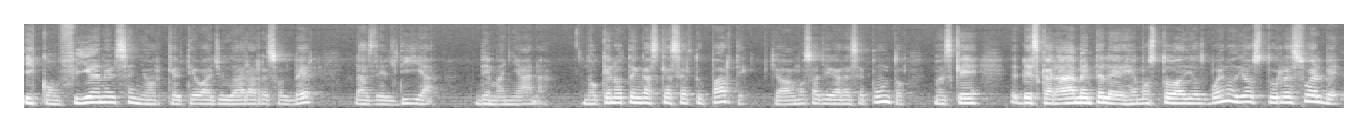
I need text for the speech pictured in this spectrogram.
Y confía en el Señor que Él te va a ayudar a resolver las del día de mañana. No que no tengas que hacer tu parte, ya vamos a llegar a ese punto. No es que descaradamente le dejemos todo a Dios. Bueno, Dios, tú resuelve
